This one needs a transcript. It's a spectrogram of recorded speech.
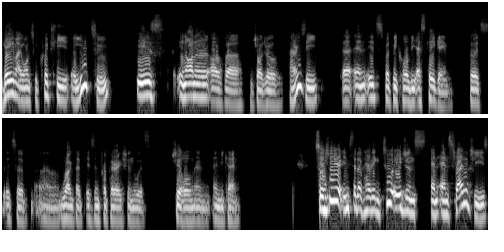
game I want to quickly allude to is in honor of uh, Giorgio Parisi, uh, and it's what we call the SK game. So it's it's a uh, work that is in preparation with Jérôme and, and Michael. So here, instead of having two agents and, and strategies,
